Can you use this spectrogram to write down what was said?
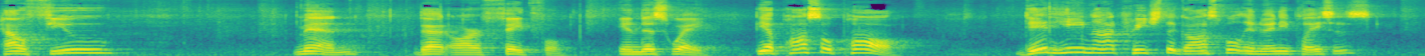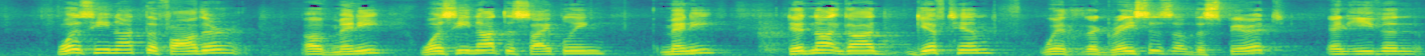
How few men that are faithful in this way. The Apostle Paul, did he not preach the gospel in many places? Was he not the father of many? Was he not discipling many? Did not God gift him with the graces of the Spirit and even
